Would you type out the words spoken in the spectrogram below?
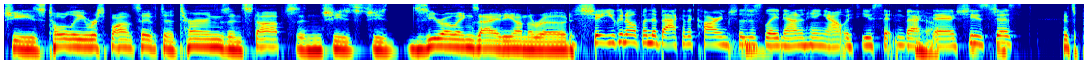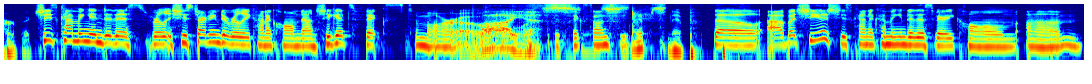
She's totally responsive to turns and stops, and she's she's zero anxiety on the road. shit. You can open the back of the car and she'll just lay down and hang out with you, sitting back Yeah. there. She's It's just. It's perfect. She's coming into this really. She's starting to really kind of calm down. She gets fixed tomorrow. Ah, She gets yes. fixed on yes. Snip, snip. So, uh, but she is. She's kind of coming into this very calm, um,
